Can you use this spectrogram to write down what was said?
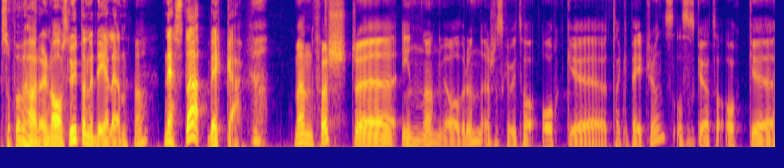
Så får vi höra den avslutande delen Ja. nästa vecka. Men först, eh, innan vi avrundar, så ska vi ta och eh, tacka Patreons, och så ska jag ta och... Eh,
